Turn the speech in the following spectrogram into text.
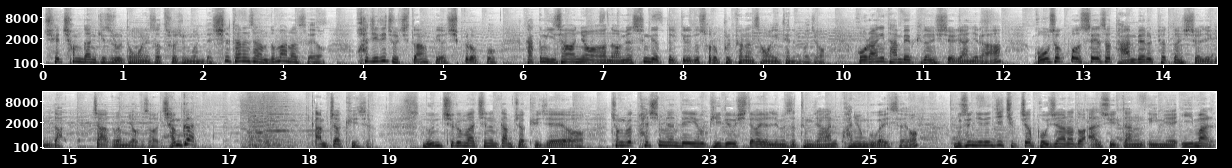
최첨단 기술을 동원해서 틀어준 건데 싫다는 사람도 많았어요. 화질이 좋지도 않고요. 시끄럽고 가끔 이상한 영화가 나오면 승객들끼리도 서로 불편한 상황이 되는 거죠. 호랑이 담배 피던 시절이 아니라 고속버스에서 담배를 폈던 시절 얘기입니다. 자, 그럼 여기서 잠깐! 깜짝 퀴즈. 눈치를 맞히는 깜짝 퀴즈예요. 1980년대 이후 비디오 시대가 열리면서 등장한 관용구가 있어요. 무슨 일인지 직접 보지 않아도 알 수 있다는 의미의 이 말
